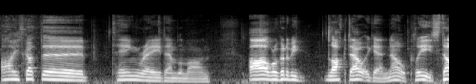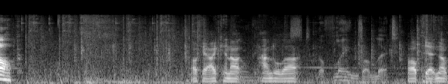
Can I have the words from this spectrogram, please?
Oh, he's got the Thing Raid emblem on. Oh, we're gonna be locked out again. No, please, stop. Okay, I cannot handle that. Oh, yeah, no,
